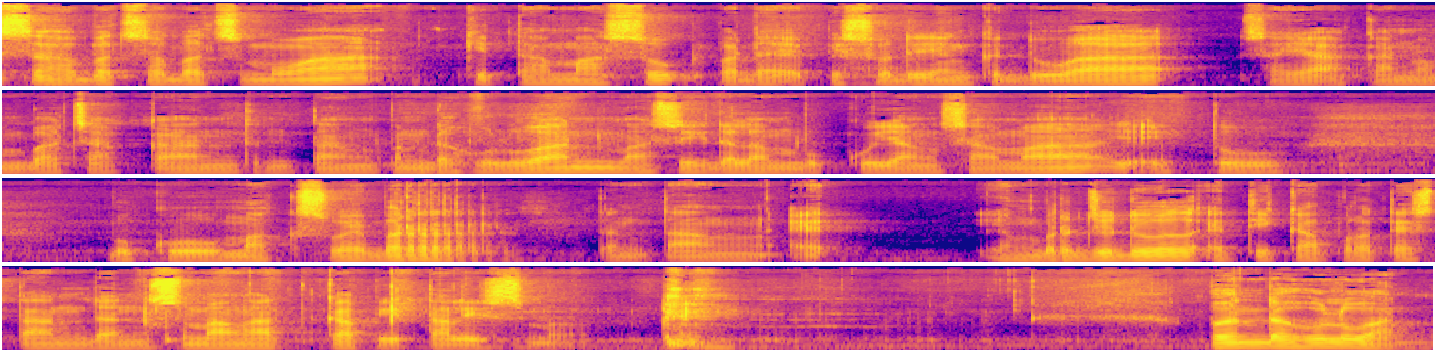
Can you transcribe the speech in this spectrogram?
sahabat-sahabat semua, kita masuk pada episode yang kedua. Saya akan membacakan tentang pendahuluan masih dalam buku yang sama, yaitu buku Max Weber tentang e yang berjudul Etika Protestan dan Semangat Kapitalisme. Pendahuluan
